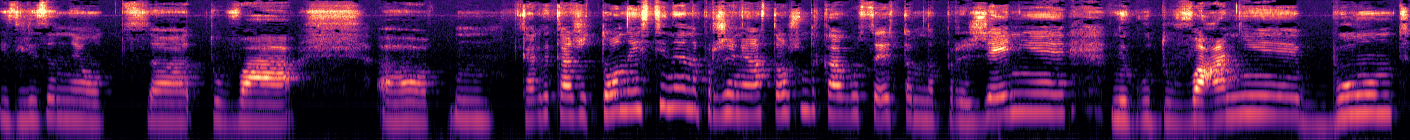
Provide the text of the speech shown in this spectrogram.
излизане от а, това а, как да кажа, то наистина е напрежение. Аз точно така го усещам. Напрежение, негодование, бунт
